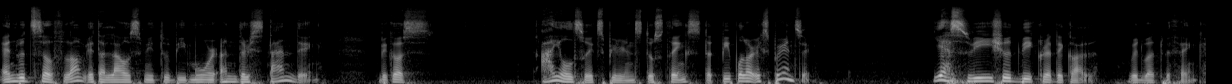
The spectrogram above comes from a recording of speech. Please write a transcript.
and with self love, it allows me to be more understanding because I also experience those things that people are experiencing. Yes, we should be critical with what we think.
